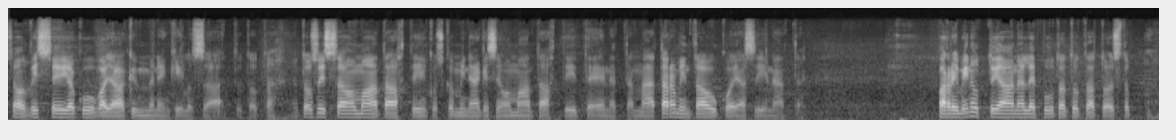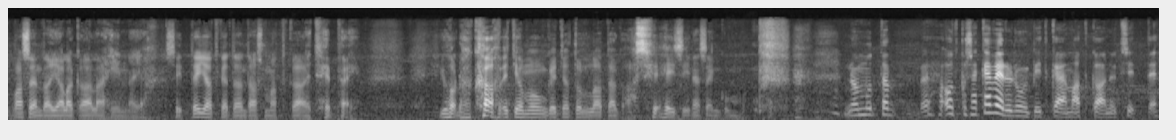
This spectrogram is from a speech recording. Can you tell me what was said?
se on vissiin joku vajaa 10 kilsaa. Että tota, ja tosissaan omaan tahtiin, koska minäkin se omaan tahtiin teen. Että mä tarvin taukoja siinä, että pari minuuttia aina leputa tota toista vasenta jalkaa lähinnä ja sitten jatketaan taas matkaa eteenpäin juodaan kahvit ja munkit ja tullaan takaisin. Ei siinä sen kummaa. No mutta ootko sä kävellyt noin pitkää matkaa nyt sitten?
